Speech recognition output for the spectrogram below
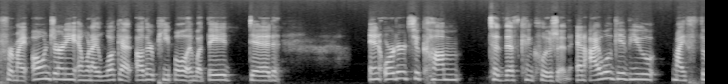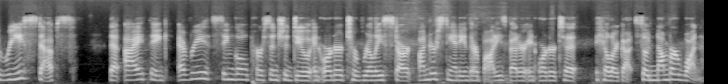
for my own journey. And when I look at other people and what they did in order to come to this conclusion, and I will give you my three steps that I think every single person should do in order to really start understanding their bodies better in order to heal their gut. So, number one,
